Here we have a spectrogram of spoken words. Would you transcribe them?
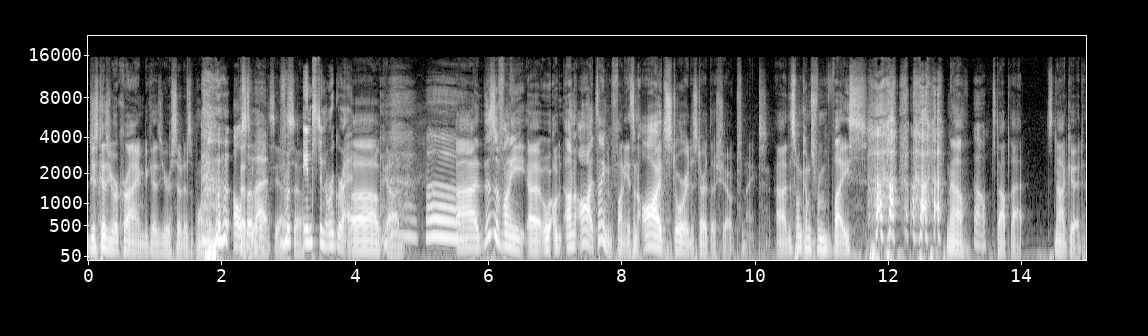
Just because you were crying because you were so disappointed. also That's that what it is, yeah, so. instant regret Oh god. Uh, this is a funny, uh, an odd. It's not even funny. It's an odd story to start the show tonight. Uh, this one comes from Vice. no, Oh. stop that. It's not good.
